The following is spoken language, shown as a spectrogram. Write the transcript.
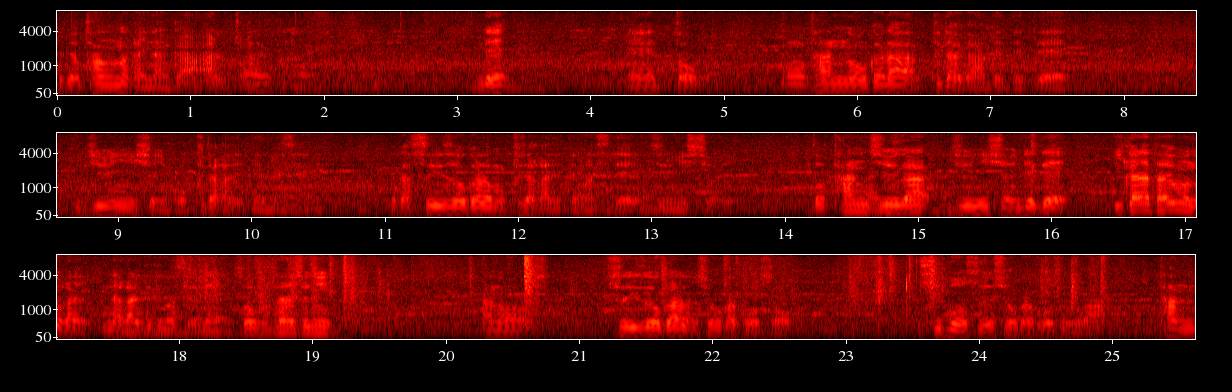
だけど胆の中に何かあるとでえーっとこの胆のうから管が出てて十二指腸にこう管が出てるんですよそれから膵臓からも管が出てまして十二指腸にと胆汁が十二指腸に出て胃から食べ物が流れてきますよね。そう最初にあの膵臓からの消化酵素脂肪する消化酵素とか胆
